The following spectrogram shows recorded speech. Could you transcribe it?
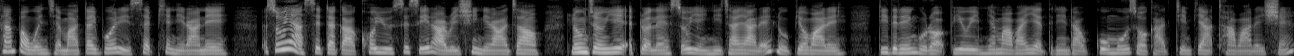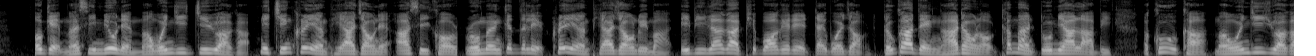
ခန်းပတ်ဝန်းကျင်မှာတိုက်ပွဲတွေဆက်ဖြစ်နေတာနဲ့အစိုးရစစ်တပ်ကခေါ်ယူစစ်ဆေးတာတွေရှိနေတာကြောင့်လုံခြုံရေးအတွက်လည်းစိုးရိမ်နေကြရတယ်လို့ပြောပါတယ်ဒီသတင်းကိုတော့ VOA မြန်မာပိုင်းရဲ့သတင်းတောက်ကိုမိုးစော်ကတင်ပြထားပါတယ်ရှင် ဟုတ်ကဲ့မန်စီမြို့နယ်မန်ဝင်းကြီးကျေးရွာကနှစ်ချင်းခရစ်ယာန်ဘုရားကျောင်းနဲ့အာစီခေါ်ရိုမန်ကက်သလစ်ခရစ်ယာန်ဘုရားကျောင်းတွေမှာအေပီလာကဖြစ်ပွားခဲ့တဲ့တိုက်ပွဲကြောင့်ဒုက္ခသည်9000လောက်ထပ်မံတိုးများလာပြီးအခုအခါမန်ဝင်းကြီးရွာက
